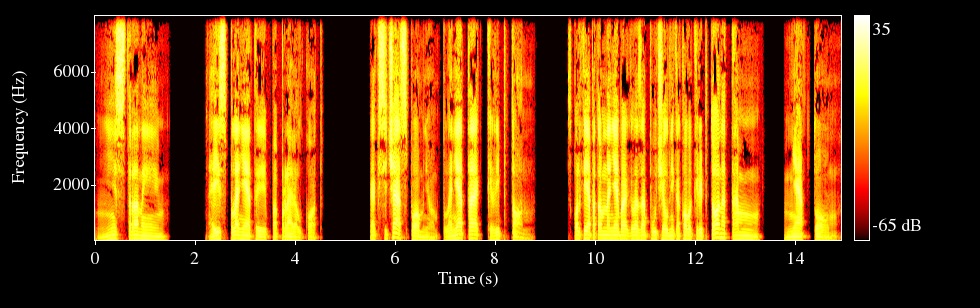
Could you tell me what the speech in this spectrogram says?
Не страны, а из планеты, поправил кот. Как сейчас помню, планета Криптон. Сколько я потом на небо глаза пучил, никакого Криптона там нету.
